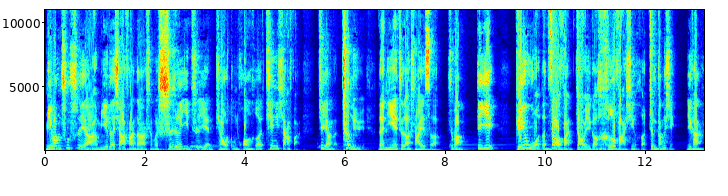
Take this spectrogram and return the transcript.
冥王出世呀，弥勒下凡呐，什么十人一只眼，挑动黄河天下反。这样的谶语，那你也知道啥意思了，是吧？第一，给我的造反找一个合法性和正当性。你看，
